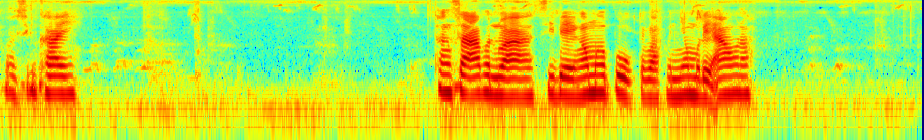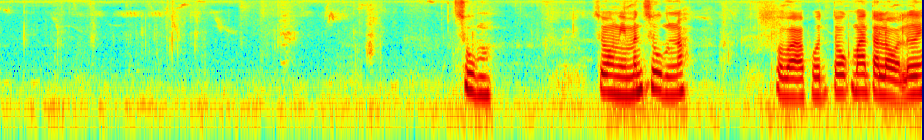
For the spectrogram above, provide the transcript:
หัวสิงไข่ทางสาเพิ่นว่าสีแบงเอามือปลูกแต่ว่าเพิ่นยังบ่ได้เอาเนาะ ซุ่มช่วงนี้มันซุ่มเนาะเพราะว่าฝนตกมาตลอดเลย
